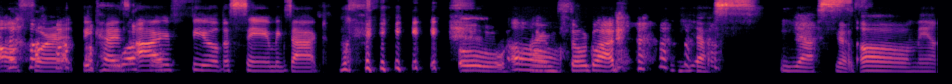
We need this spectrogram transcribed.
all for it because Whoa. I feel the same exact way. oh, oh, I'm so glad. yes. Yes. Yes. Oh, man.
